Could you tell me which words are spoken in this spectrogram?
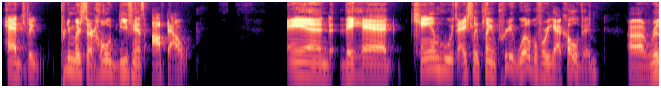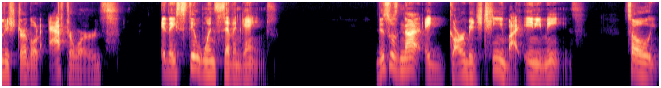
had pretty much their whole defense opt out. And they had Cam, who was actually playing pretty well before he got COVID, uh, really struggled afterwards. And they still won seven games this was not a garbage team by any means. So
